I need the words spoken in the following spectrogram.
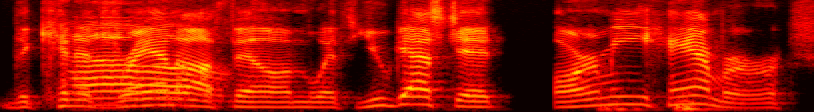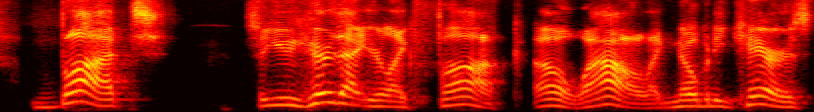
the Kenneth Oh. Branagh film with you guessed it, Armie Hammer. But so you hear that, you're like, "Fuck!" Oh wow! Like nobody cares.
